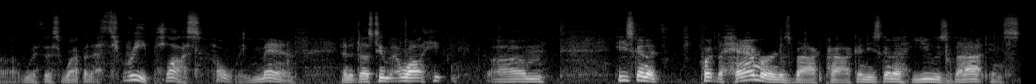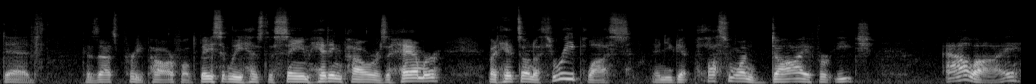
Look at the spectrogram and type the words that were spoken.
uh, with this weapon. A 3 plus. Holy man. And it does too Well, he, um, he's going to put the hammer in his backpack and he's going to use that instead because that's pretty powerful. It basically has the same hitting power as a hammer but hits on a 3 plus and you get plus 1 die for each ally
